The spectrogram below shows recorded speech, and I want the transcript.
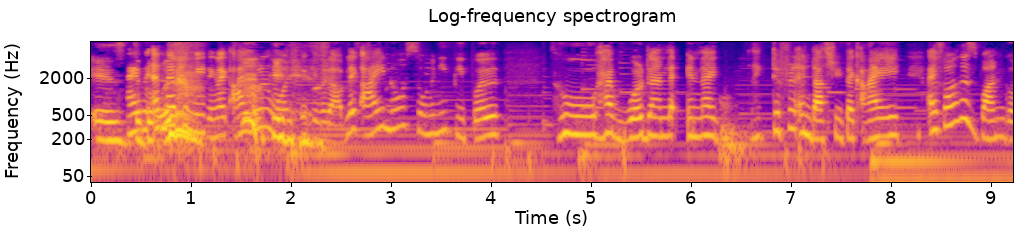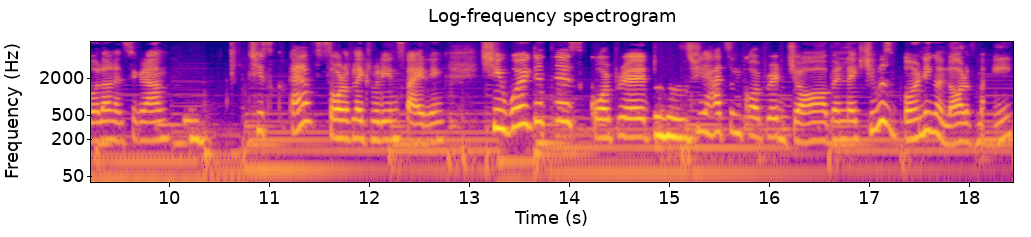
is I mean, and that's amazing. Like I wouldn't want to give it up. Like I know so many people who have worked in, in like like different industries. Like I I follow this one girl on Instagram. mm she's kind of sort of like really inspiring. She worked in this corporate mm-hmm. she had some corporate job and like she was earning a lot of money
